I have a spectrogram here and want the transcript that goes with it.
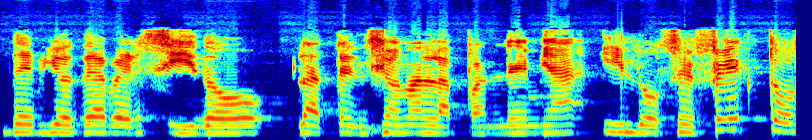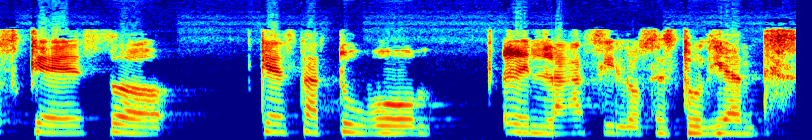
debió de haber sido la atención a la pandemia y los efectos que eso que esta tuvo en las y los estudiantes.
